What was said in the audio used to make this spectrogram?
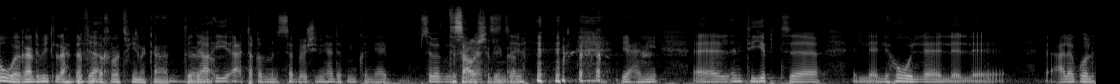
هو غالبية الأهداف اللي دخلت فينا كانت بدائية أعتقد من 27 هدف ممكن جاي بسبب 29 يعني آه أنت جبت آه اللي هو اللي على قولة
